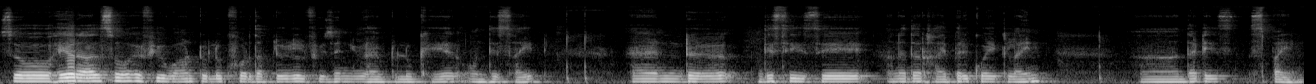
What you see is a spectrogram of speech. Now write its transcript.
So here also if you want to look for the pleural effusion you have to look here on this side. And uh, this is a another hyperechoic line uh, that is spine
